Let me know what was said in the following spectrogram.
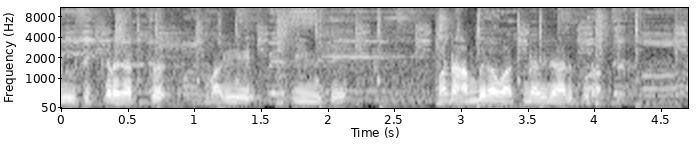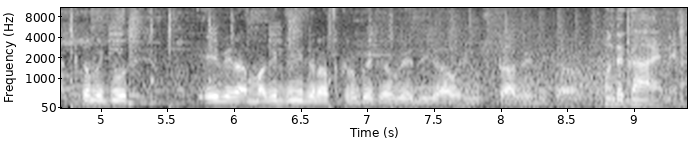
මියසික් කරගත්ත මගේ ජීවිතේ මට හම්බෙන වටන විනාඩි තුනක්. ඇත්තමකිවොත් ඒ වෙන මගේ ජීවිත නස් කරප එක වේදිකාව හිස්ටා වේදිකාව. හොඳ ගායනයක්.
